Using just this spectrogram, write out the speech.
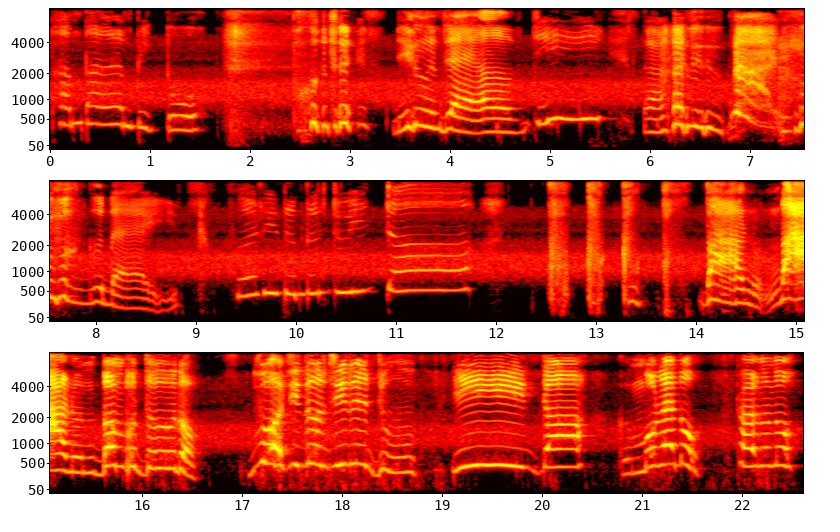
판판한 빛도 니 혼자 없지. 나는 푸크레이 푸어지를 늘도 있다. 나는 나는 너무 들어. 무엇이든 지르주 이다. 금모래도 작은도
